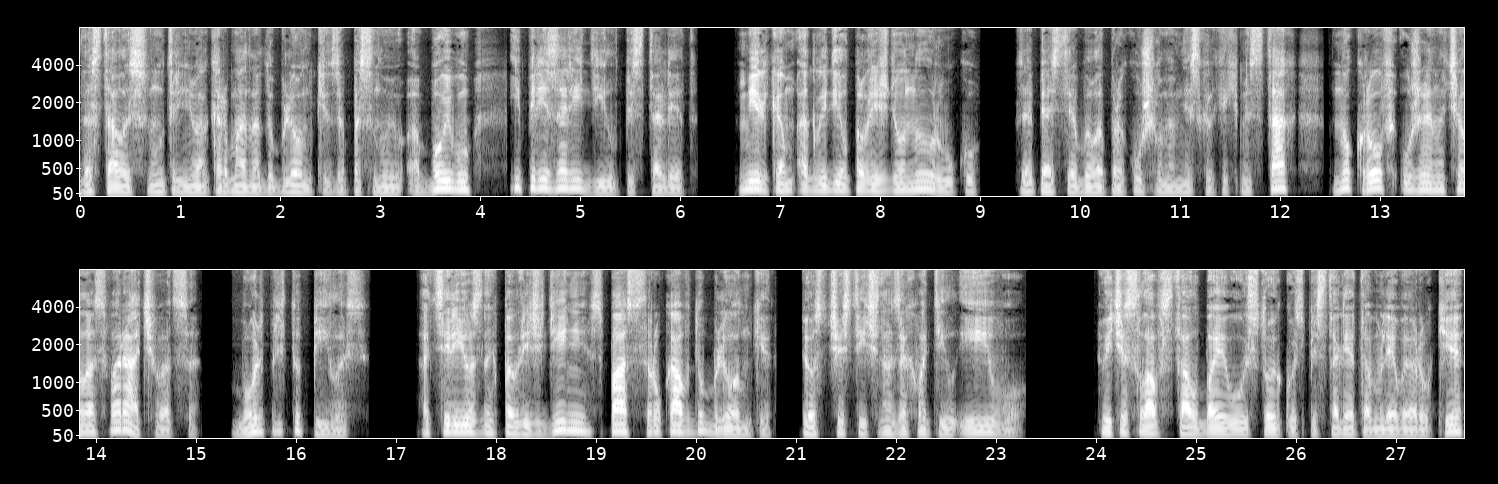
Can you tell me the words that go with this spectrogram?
достал из внутреннего кармана дубленки запасную обойму и перезарядил пистолет. Мельком оглядел поврежденную руку. Запястье было прокушено в нескольких местах, но кровь уже начала сворачиваться. Боль притупилась. От серьезных повреждений спас рука в дубленке. Пес частично захватил и его. Вячеслав встал в боевую стойку с пистолетом в левой руке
